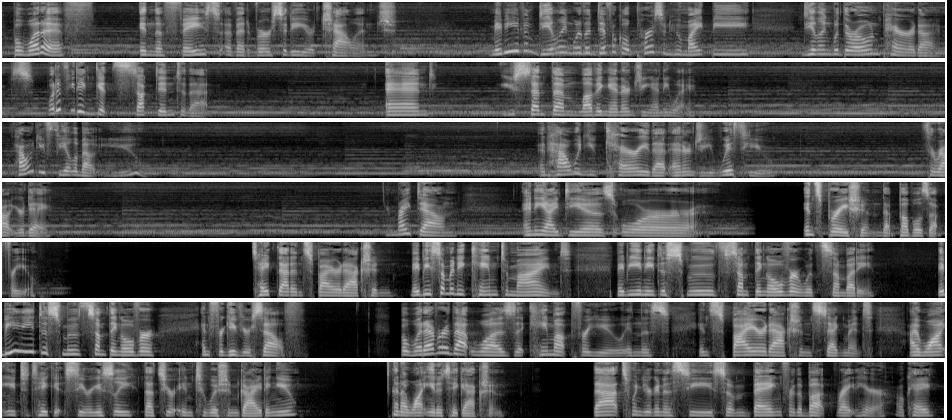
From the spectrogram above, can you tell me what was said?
But what if, in the face of adversity or challenge, maybe even dealing with a difficult person who might be dealing with their own paradigms. What if you didn't get sucked into that? And you sent them loving energy anyway? How would you feel about you? And how would you carry that energy with you throughout your day? And write down any ideas or inspiration that bubbles up for you. Take that inspired action. Maybe somebody came to mind. Maybe you need to smooth something over with somebody. Maybe you need to smooth something over and forgive yourself. But whatever that was that came up for you in this inspired action segment, I want you to take it seriously. That's your intuition guiding you. And I want you to take action. That's when you're going to see some bang for the buck right here, okay?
